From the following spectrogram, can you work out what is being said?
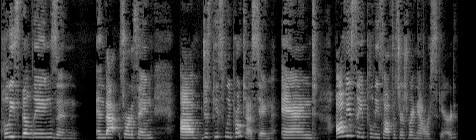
police buildings and and that sort of thing, um, just peacefully protesting. And obviously, police officers right now are scared,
